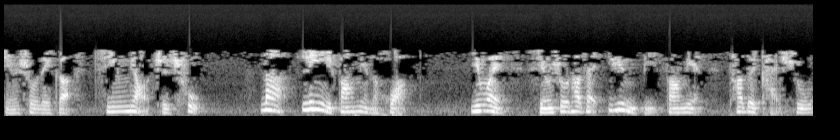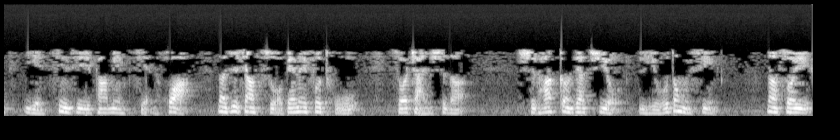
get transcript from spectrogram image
行书的一个精妙之处。那另一方面的话，因为行书它在运笔方面，它对楷书也进行一方面简化。那就像左边那幅图所展示的，使它更加具有流动性。那所以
